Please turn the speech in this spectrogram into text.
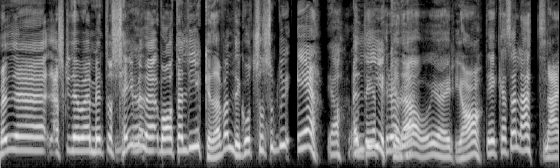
Men eh, jeg skulle, det jeg mente å si med det, var at jeg liker deg veldig godt sånn som du er. Ja, og Jeg det liker prøver jeg å gjøre. Ja. Det er ikke så lett. Nei,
